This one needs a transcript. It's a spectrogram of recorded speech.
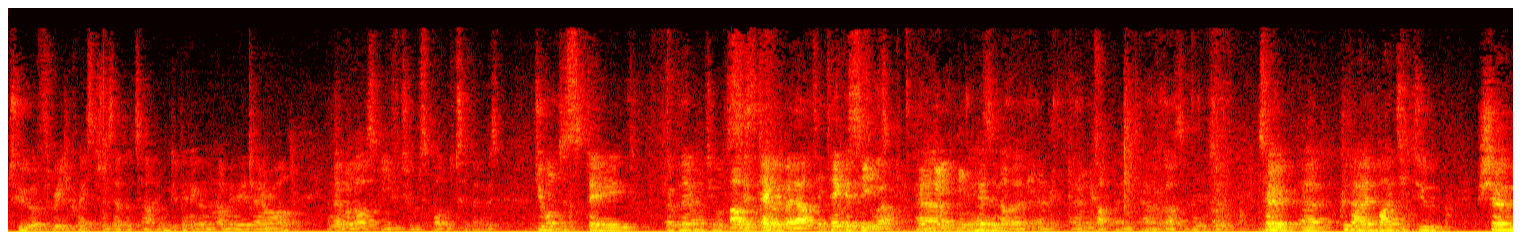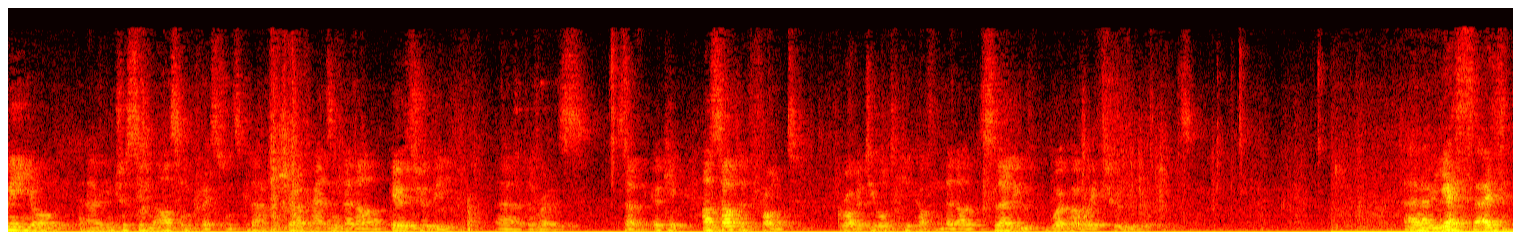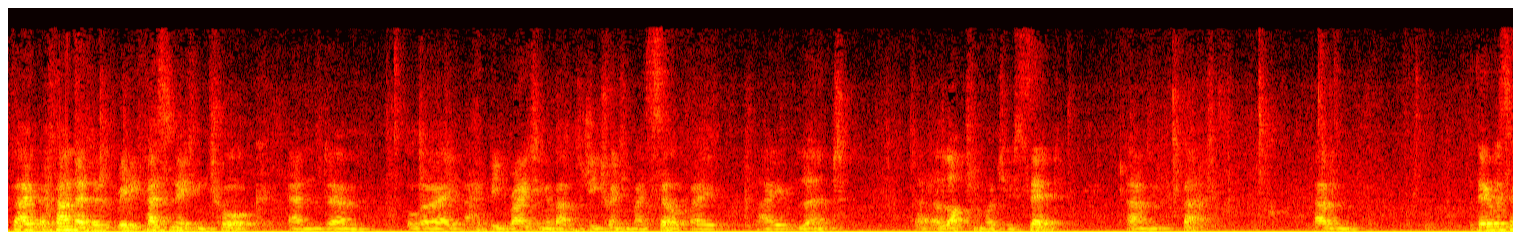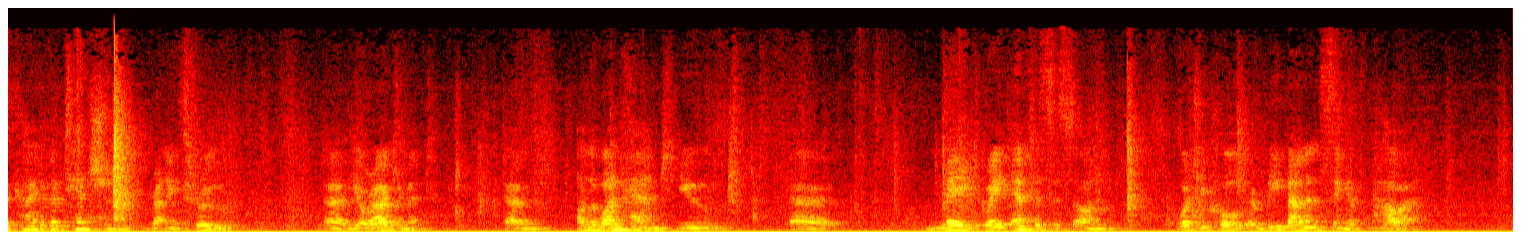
two or three questions at a time, depending on how many there are, and then we'll ask Yves to respond to those. Do you want to stay over there, or do you want to I'll sit stay down? but I'll take, take a seat. Well. Uh, here's another uh, uh, cup and have a glass of water. So, uh, could I invite you to show me your uh, interest in asking questions. Could I have a show of hands and then I'll go through the, uh, the rows slowly. Okay, I'll start at the front. Robert, you want to kick off and then I'll slowly work my way through the audience. Uh, yes, I, I, found that a really fascinating talk, and um, although I, had been writing about the G20 myself, I, I uh, a lot from what you said. Um, but um, there was a kind of a tension running through uh, your argument. Um, on the one hand, you uh, made great emphasis on what you called a rebalancing of power.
